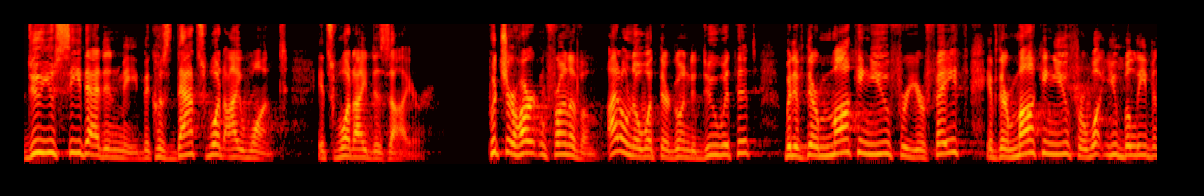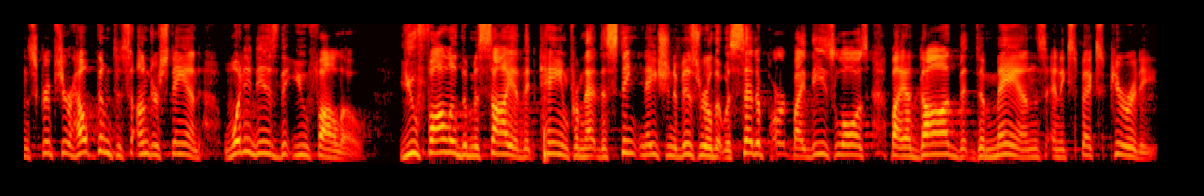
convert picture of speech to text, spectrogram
Do you see that in me? Because that's what I want, it's what I desire. Put your heart in front of them. I don't know what they're going to do with it, but if they're mocking you for your faith, if they're mocking you for what you believe in Scripture, help them to understand what it is that you follow. You follow the Messiah that came from that distinct nation of Israel that was set apart by these laws by a God that demands and expects purity.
